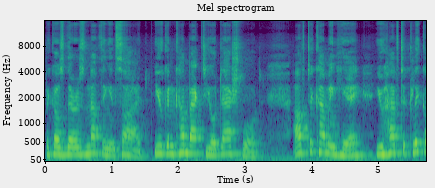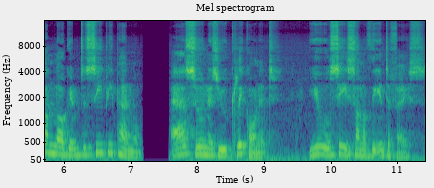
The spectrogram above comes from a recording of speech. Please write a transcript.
because there is nothing inside. You can come back to your dashboard. After coming here, you have to click on login to cPanel. As soon as you click on it, you will see some of the interface.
